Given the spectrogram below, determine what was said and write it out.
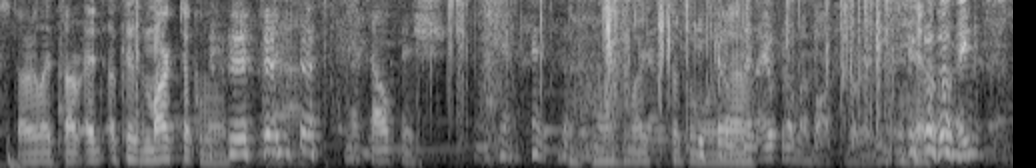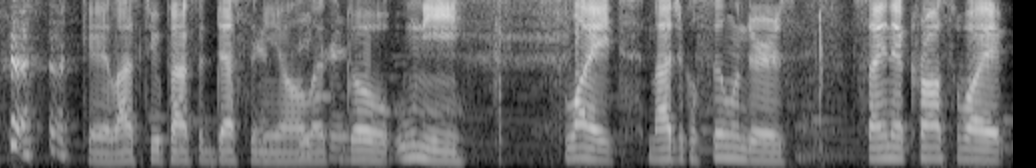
Starlight, Star, because uh, Mark took them all. Yeah. He's selfish. Mark took them all. Yeah. I opened up my boxes already. like, Okay, last two packs of Destiny, y'all. Let's go. Uni, Flight, Magical Cylinders, Signet Crosswipe.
